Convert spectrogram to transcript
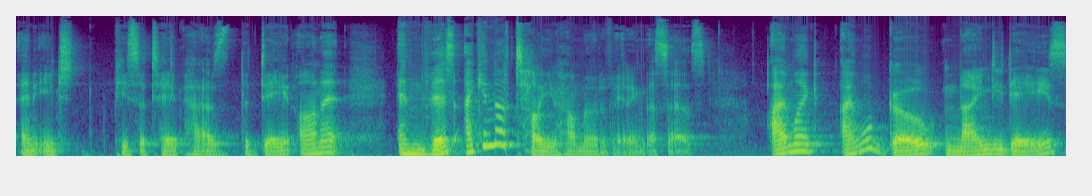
And each piece of tape has the date on it. And this, I cannot tell you how motivating this is. I'm like, I will go 90 days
